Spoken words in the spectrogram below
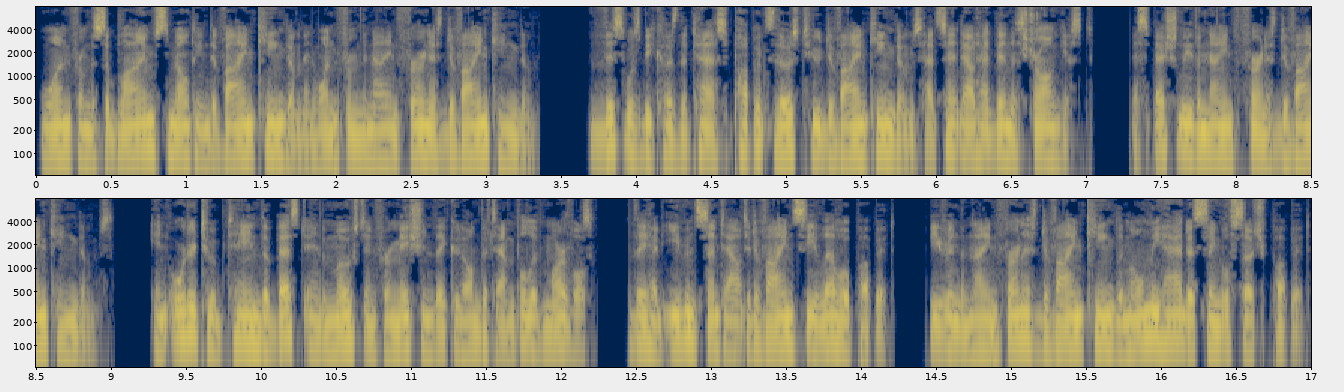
one from the Sublime Smelting Divine Kingdom and one from the Nine Furnace Divine Kingdom. This was because the test puppets those two divine kingdoms had sent out had been the strongest, especially the Nine Furnace Divine Kingdoms. In order to obtain the best and the most information they could on the Temple of Marvels, they had even sent out a divine sea-level puppet. Even the Nine Furnace Divine Kingdom only had a single such puppet.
